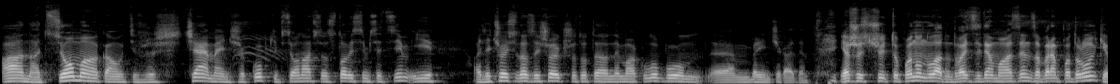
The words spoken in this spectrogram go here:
А на цьому аккаунті вже ще менше кубків, всього-навсього 187 і. А для чого я сюди зайшов, якщо тут е, нема клубу? Ем, блін, чекайте. Я щось чуть тупану, ну ладно, давайте зайдемо в магазин, заберемо подарунки.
